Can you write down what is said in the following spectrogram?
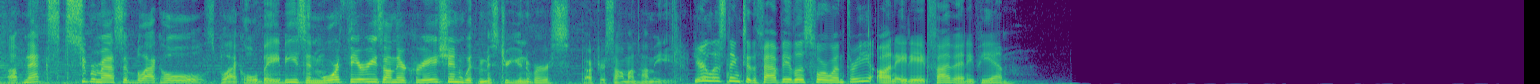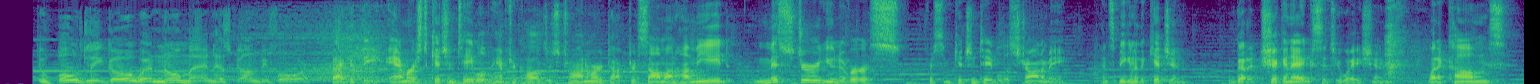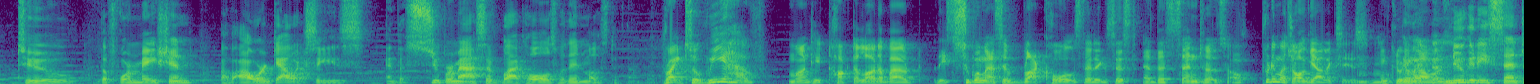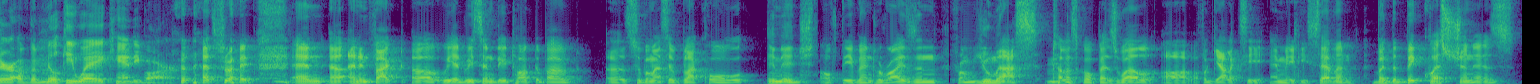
Up next, supermassive black holes, black hole babies, and more theories on their creation with Mr. Universe, Dr. Salman Hameed. You're listening to the Fabulous 413 on 88.5 NEPM. to boldly go where no man has gone before. Back at the Amherst kitchen table of Hampshire College astronomer Dr. Salman Hameed, Mr. Universe, for some kitchen table astronomy. And speaking of the kitchen, we've got a chicken egg situation when it comes to the formation of our galaxies and the supermassive black holes within most of them. Right, so we have Monte talked a lot about the supermassive black holes that exist at the centers of pretty much all galaxies, mm-hmm. including like ours. The nougaty center of the Milky Way candy bar. That's right, and uh, and in fact, uh, we had recently talked about a supermassive black hole image of the event horizon from UMass mm-hmm. telescope as well uh, of a galaxy M87. But the big question is,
